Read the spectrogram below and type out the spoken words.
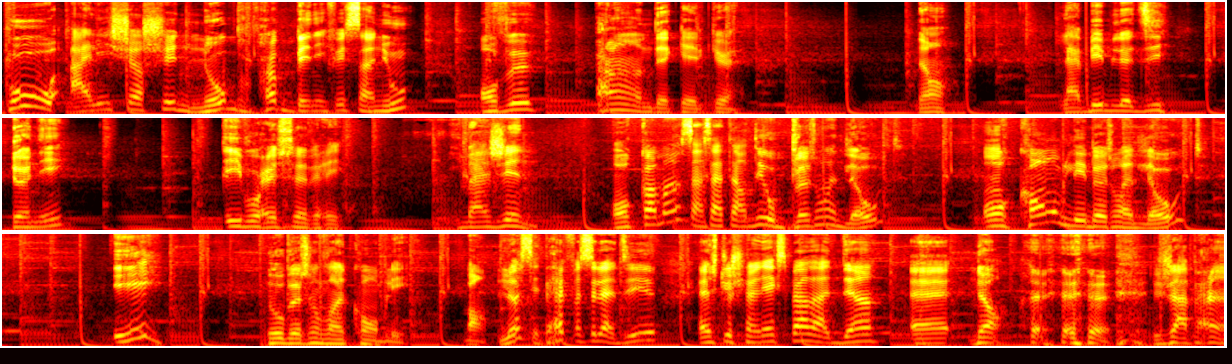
pour aller chercher nos propres bénéfices à nous, on veut prendre de quelqu'un. Non. La Bible dit donnez et vous recevrez. Imagine, on commence à s'attarder aux besoins de l'autre, on comble les besoins de l'autre et nos besoins vont être comblés. Bon, là, c'est très facile à dire. Est-ce que je suis un expert là-dedans? Euh, non. J'apprends.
